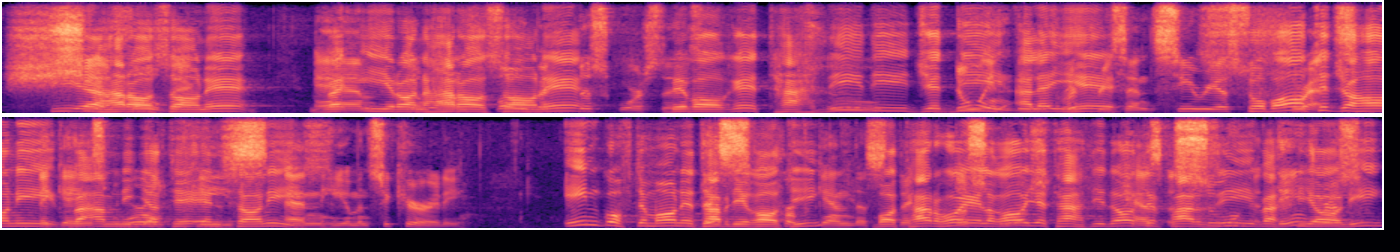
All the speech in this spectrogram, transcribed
شیعه حراسانه، و ایران هراسانه به واقع تهدیدی جدی علیه ثبات جهانی و امنیت انسانی است. این گفتمان تبلیغاتی با طرح الغای تهدیدات فرضی و خیالی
